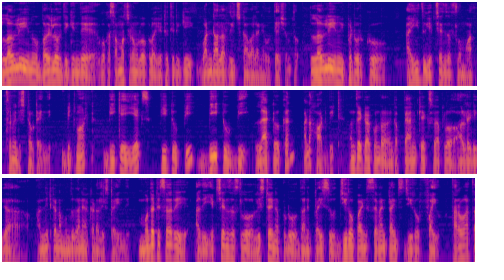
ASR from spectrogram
లవ్లీ ఇను బరిలోకి దిగిందే ఒక సంవత్సరం లోపల ఎటు తిరిగి వన్ డాలర్ రీచ్ కావాలనే ఉద్దేశంతో. లవ్లీ ఇను ఇప్పటి వరకు ఐదు ఎక్స్చేంజెస్లో మాత్రమే లిస్ట్ అవుట్ అయింది. BitMart BKEX P to P B to B LATOKEN and Hotbit అంతేకాకుండా ఇంకా ప్యాన్ కేక్ స్వాప్లో ఆల్రెడీగా అన్నిటికన్నా ముందుగానే అక్కడ లిస్ట్ అయింది. మొదటిసారి అది ఎక్స్చేంజెస్లో లిస్ట్ అయినప్పుడు దాని price zero point seven times zero five. తర్వాత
